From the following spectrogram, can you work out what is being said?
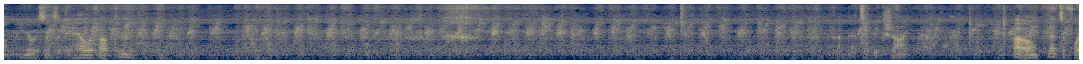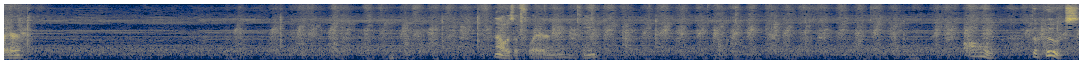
Um, I hear what sounds like a helicopter. God, that's a big shot. Uh oh, that's a flare. That was a flare. Okay. Oh, the boots.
